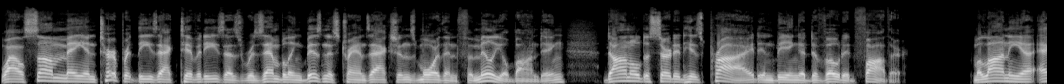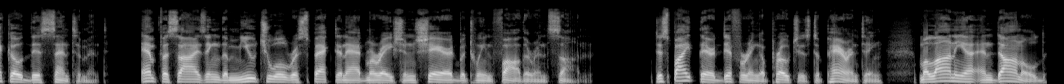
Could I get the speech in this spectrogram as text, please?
While some may interpret these activities as resembling business transactions more than familial bonding, Donald asserted his pride in being a devoted father. Melania echoed this sentiment, emphasizing the mutual respect and admiration shared between father and son. Despite their differing approaches to parenting, Melania and Donald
